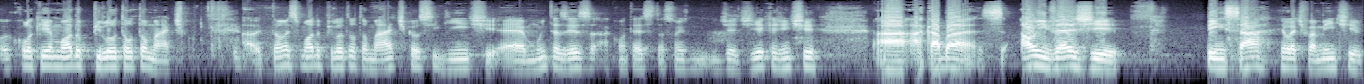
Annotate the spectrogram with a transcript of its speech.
eu coloquei modo piloto automático. Ah, Então, esse modo piloto automático é o seguinte: é, muitas vezes acontecem situações no dia a dia que a gente ah, acaba, ao invés de pensar relativamente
